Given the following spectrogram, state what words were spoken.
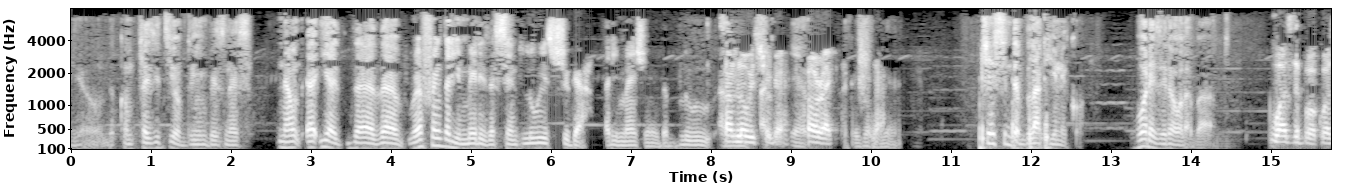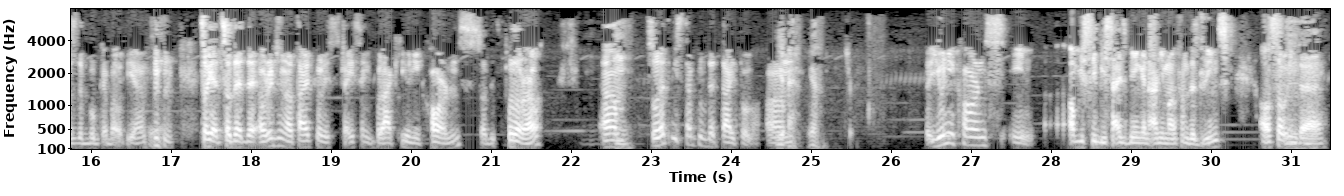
You know, the complexity of doing business. Now, uh, yeah, the, the reference that you made is the St. Louis sugar that you mentioned, the blue. St. Louis sugar. Yeah. Correct. yeah. yeah. Chasing the black unicorn. What is it all about? What's the book? What's the book about? Yeah. yeah. so yeah, so the, the original title is Chasing Black Unicorns. So it's plural. Um, mm. So let me start with the title. Um, yeah, yeah, sure. Unicorns, in obviously besides being an animal from the dreams, also mm-hmm. in the mm-hmm.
